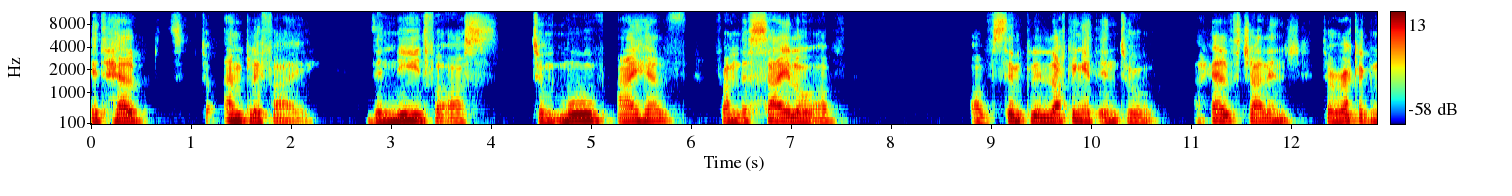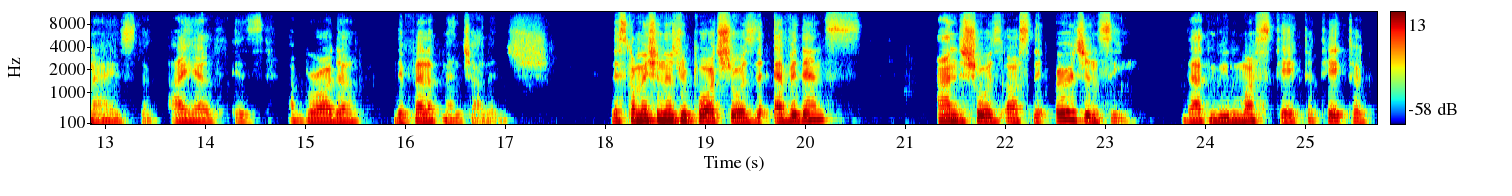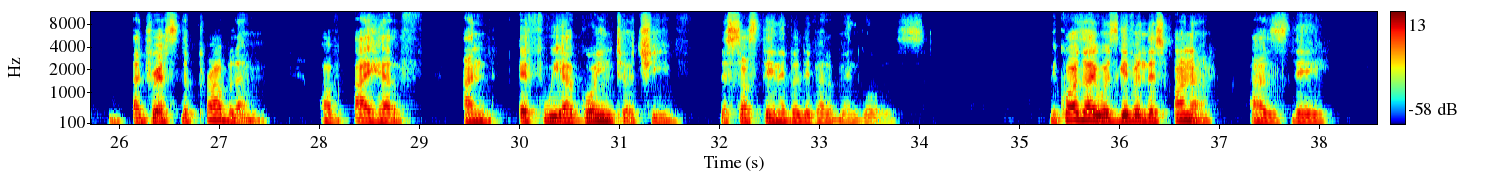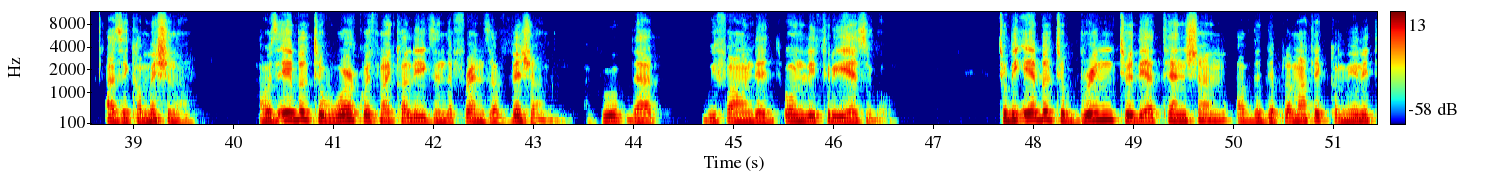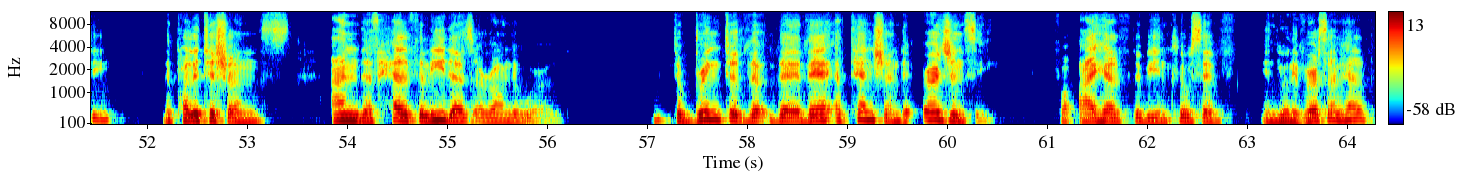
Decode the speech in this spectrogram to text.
it helped to amplify the need for us to move eye health from the silo of, of simply locking it into a health challenge to recognize that eye health is a broader development challenge. This commissioner's report shows the evidence and shows us the urgency that we must take to take to address the problem of eye health and if we are going to achieve the sustainable development goals. Because I was given this honor as, the, as a commissioner, I was able to work with my colleagues in the Friends of Vision, a group that we founded only three years ago, to be able to bring to the attention of the diplomatic community, the politicians, and the health leaders around the world to bring to the, the, their attention the urgency for eye health to be inclusive in universal health,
